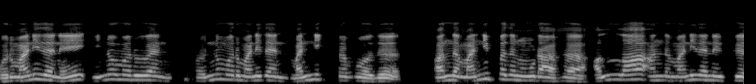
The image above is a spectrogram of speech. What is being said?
ஒரு மனிதனை இன்னுமொருவன் இன்னும் ஒரு மனிதன் மன்னிக்கிற போது அந்த மன்னிப்பதன் ஊடாக அல்லாஹ் அந்த மனிதனுக்கு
